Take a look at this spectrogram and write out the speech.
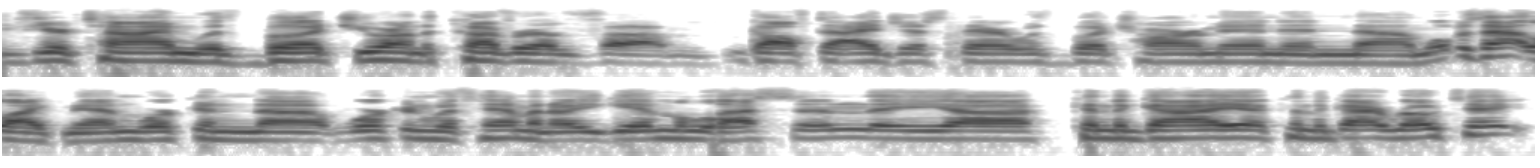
with your time with Butch. You were on the cover of um, Golf Digest there with Butch Harmon, and um, what was that like, man? Working uh, working with him. I know you gave him a lesson. The uh, can the guy uh, can the guy rotate?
